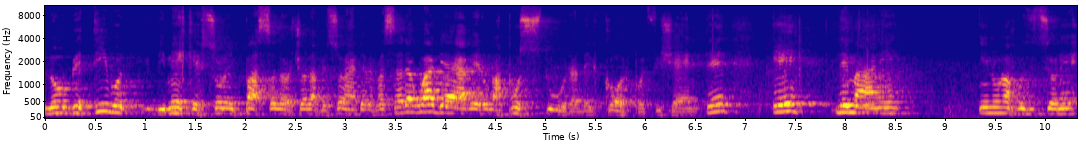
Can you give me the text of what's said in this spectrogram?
l'obiettivo di me che sono il passatore, cioè la persona che deve passare la guardia, è avere una postura del corpo efficiente e le mani in una posizione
